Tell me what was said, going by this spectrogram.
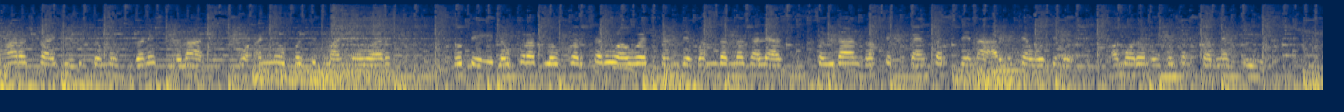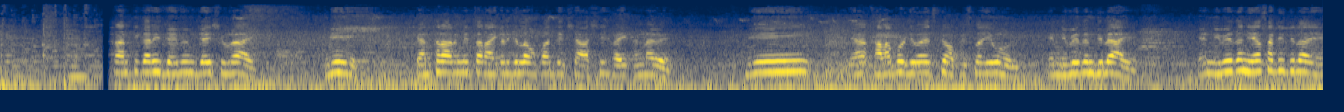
महाराष्ट्र आयटीसी प्रमुख गणेश प्रधान व अन्य उपस्थित मान्यवर होते. लवकरात लवकर सर्व अवैध धंदे बंद न झाल्यास संविधान रक्षक पॅन्थर सेना आर्मीच्या वतीने अमरण उपोषण करण्यात येईल. क्रांतिकारी जय भीम जय शिवराय. मी पॅन्थर आर्मीचा रायगड जिल्हा उपाध्यक्ष आशिष भाई खंडावे. मी या खालापूर डीवायएसपी ऑफिसला येऊन हे निवेदन दिलं आहे. हे निवेदन यासाठी दिलं आहे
